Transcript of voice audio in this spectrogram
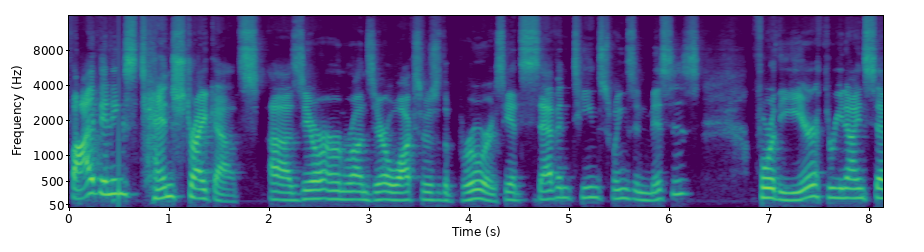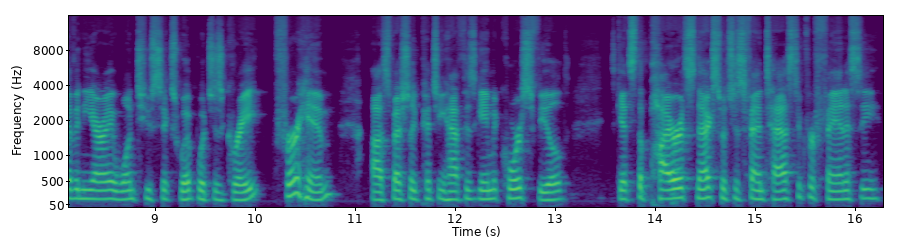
Five innings, 10 strikeouts, uh, zero earned runs, zero walks versus the Brewers. He had 17 swings and misses for the year 397 ERA, 126 whip, which is great for him, uh, especially pitching half his game at Coors Field. He gets the Pirates next, which is fantastic for fantasy.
